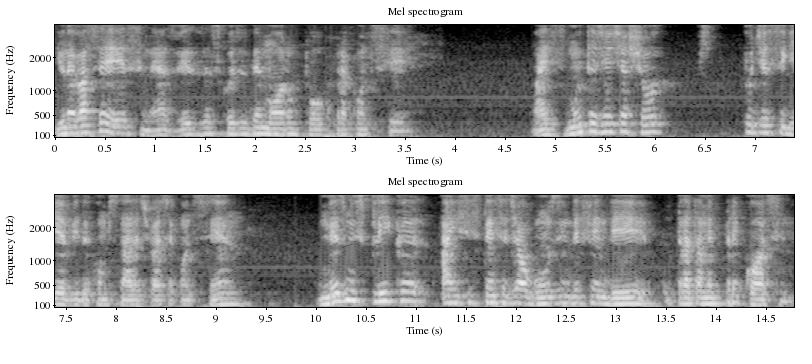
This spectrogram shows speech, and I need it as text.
E o negócio é esse, né? Às vezes as coisas demoram um pouco para acontecer. Mas muita gente achou que podia seguir a vida como se nada tivesse acontecendo. O mesmo explica a insistência de alguns em defender o tratamento precoce. Né?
